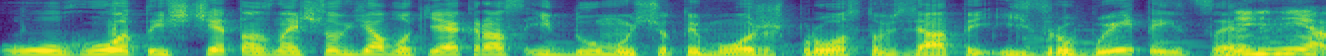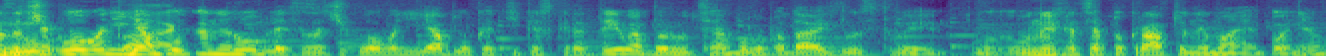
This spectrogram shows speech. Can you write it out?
Ого, ти ще там знайшов яблук. Я якраз і думаю, що ти можеш просто взяти і зробити це. Ні, ні, ні, ну, зачекловані так. яблука не робляться. Зачекловані яблука тільки з креатива беруться або випадають з листви. У- них рецепту крафту немає, поняв?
